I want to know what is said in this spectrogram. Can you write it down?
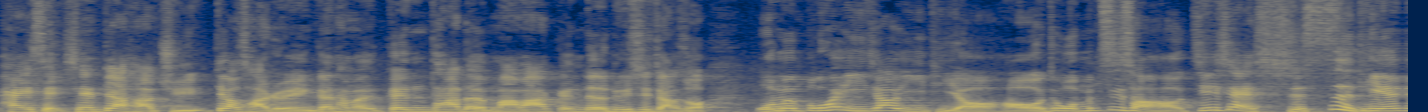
拍谁？现在调查局调查人员跟他们跟他的妈妈跟那个律师讲说，我们不会移交遗体哦，好，我们至少好，接下来十四天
